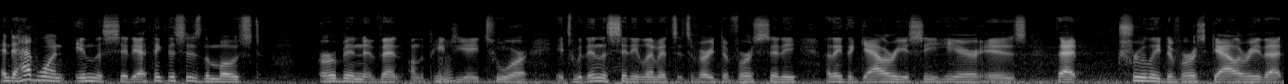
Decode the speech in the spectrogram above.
and to have one in the city. I think this is the most urban event on the mm-hmm. PGA Tour. It's within the city limits. It's a very diverse city. I think the gallery you see here is that truly diverse gallery that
